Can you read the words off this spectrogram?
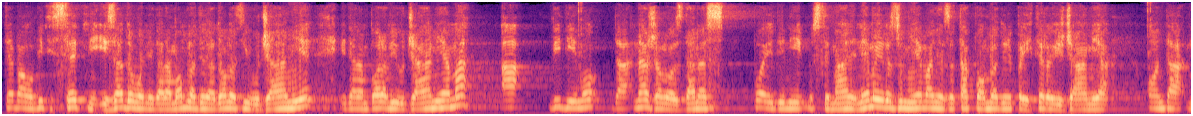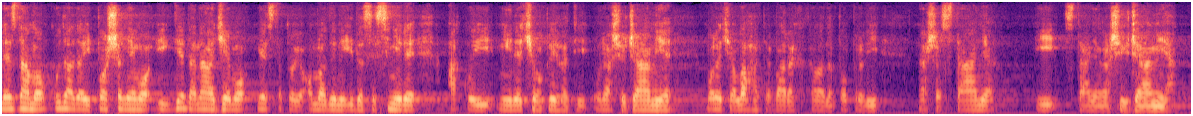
Trebamo biti sretni i zadovoljni da nam omladina dolazi u džamije i da nam boravi u džamijama, a vidimo da, nažalost, danas pojedini muslimani nemaju razumijevanja za takvu omladinu pa ih tjeraju iz džamija, onda ne znamo kuda da ih pošaljemo i gdje da nađemo mjesta toj omladini i da se smire ako i mi nećemo prihvati u naše džamije moleći Allaha te barak da popravi naša stanja i stanja naših džamija.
